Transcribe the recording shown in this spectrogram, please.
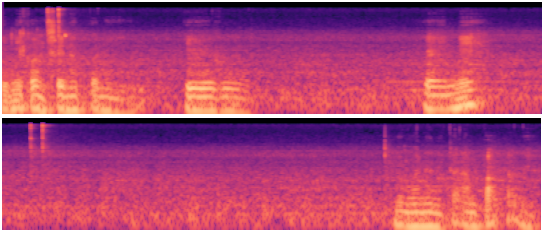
Ini constraint apa ni? Biru. Yang ini? Di mana ni? Tak nampak kat ni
